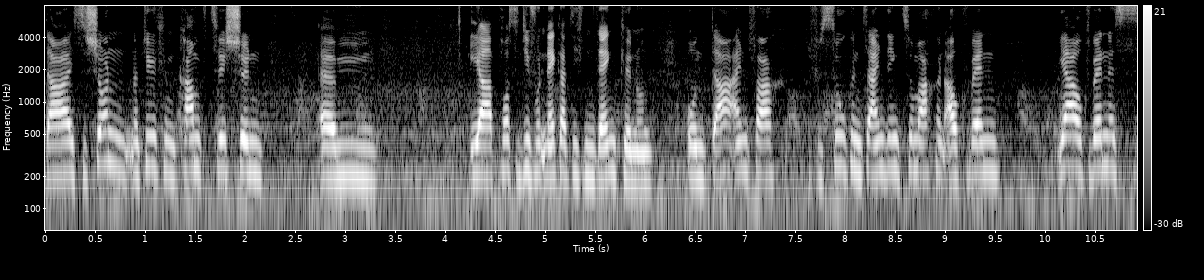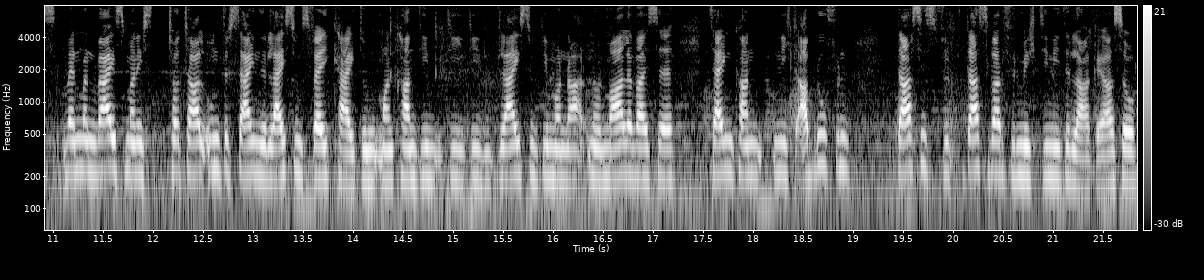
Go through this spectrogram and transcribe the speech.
da ist es schon natürlich ein Kampf zwischen ähm, ja, positiv und negativem Denken und, und da einfach versuchen, sein Ding zu machen, auch wenn ja, auch wenn, es, wenn man weiß, man ist total unter seiner Leistungsfähigkeit und man kann die, die, die Leistung, die man normalerweise zeigen kann, nicht abrufen, das, ist für, das war für mich die Niederlage. Also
